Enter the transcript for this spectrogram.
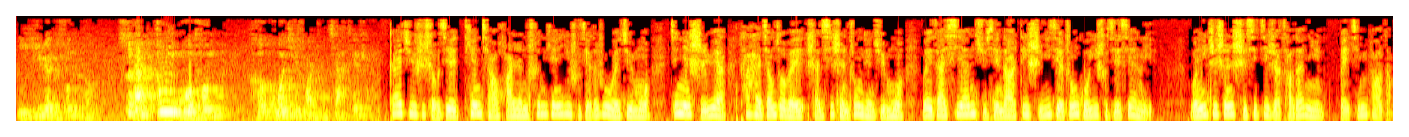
你音乐的风格自然中国风。和国际范儿就嫁接上。该剧是首届天桥华人春天艺术节的入围剧目。今年十月，它还将作为陕西省重点剧目，为在西安举行的第十一届中国艺术节献礼。文艺之声实习记者曹丹宁北京报道。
